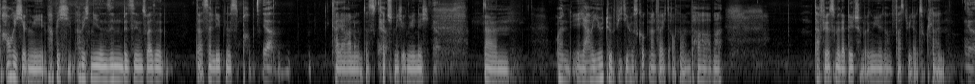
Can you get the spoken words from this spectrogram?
brauche ich irgendwie. Habe ich, hab ich nie den Sinn, beziehungsweise das Erlebnis, Ja, keine Ahnung, das catcht mich irgendwie nicht. ja. Ähm, und ja, YouTube-Videos guckt man vielleicht auch mal ein paar, aber dafür ist mir der Bildschirm irgendwie dann fast wieder zu klein. ja.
